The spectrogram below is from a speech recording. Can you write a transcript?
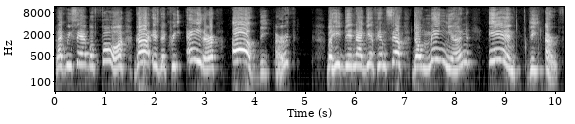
Like we said before, God is the creator of the earth, but he did not give himself dominion in the earth.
